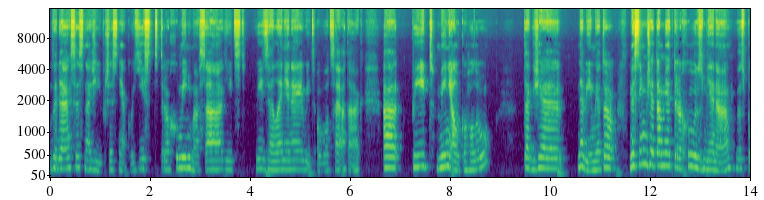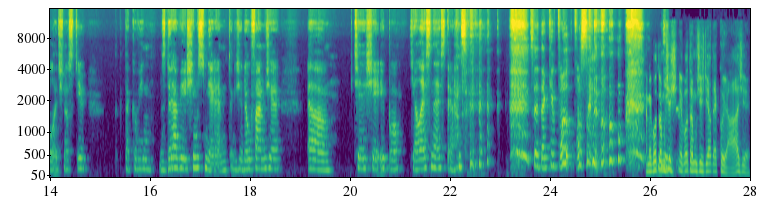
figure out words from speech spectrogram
lidé se snaží přesně jako jíst trochu méně masa, jíst víc zeleniny, víc ovoce a tak. A pít méně alkoholu, takže nevím, je to, myslím, že tam je trochu změna ve společnosti takovým zdravějším směrem, takže doufám, že uh, Češi i po tělesné stránce se taky po, posunou. A nebo to, můžeš, nebo to můžeš dělat jako já, že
